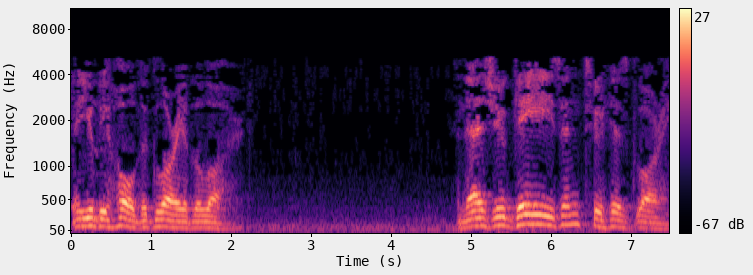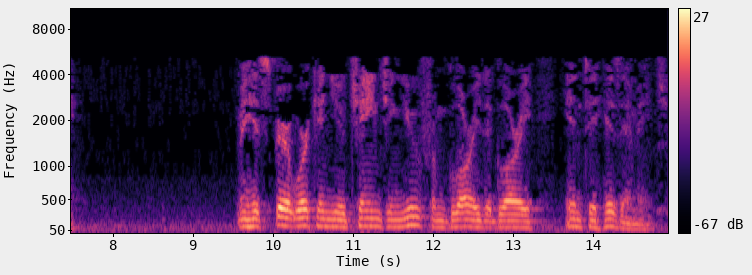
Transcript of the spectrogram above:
May you behold the glory of the Lord. And as you gaze into His glory, may His Spirit work in you, changing you from glory to glory into His image.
